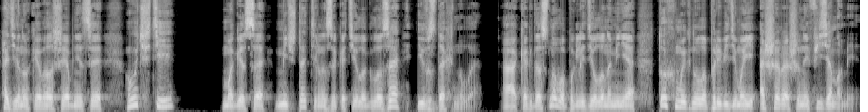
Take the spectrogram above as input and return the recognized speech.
одинокой волшебницы. Учти!» Магесса мечтательно закатила глаза и вздохнула. А когда снова поглядела на меня, то хмыкнула при виде моей ошарашенной физиономии.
